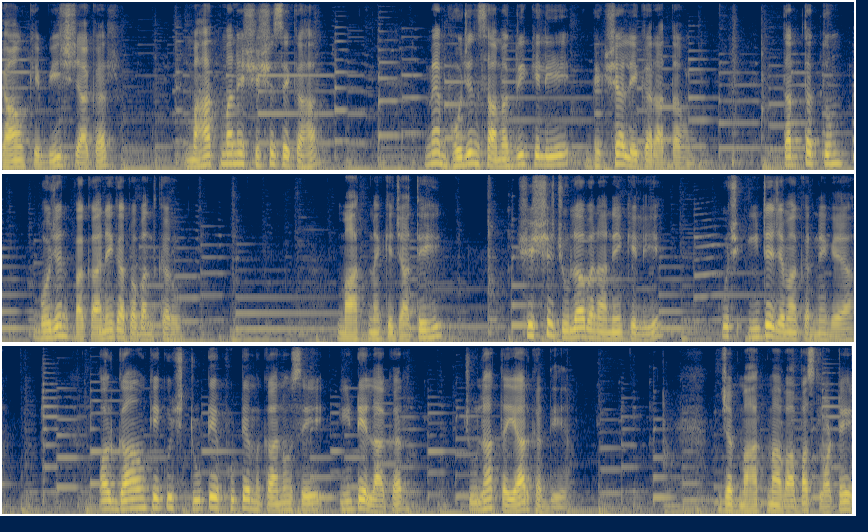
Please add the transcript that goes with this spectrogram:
गाँव के बीच जाकर महात्मा ने शिष्य से कहा, मैं भोजन सामग्री के लिए भिक्षा लेकर आता हूँ। तब तक तुम भोजन पकाने का प्रबंध करो। महात्मा के जाते ही शिष्य चूल्हा बनाने के लिए कुछ ईंटें जमा करने गया और गाँव के कुछ टूटे फूटे मकानों से ईंटें लाकर चूल्हा तैयार कर दिया। जब महात्मा वापस लौटे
